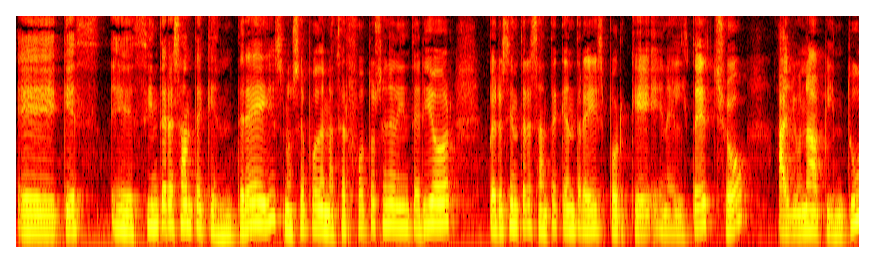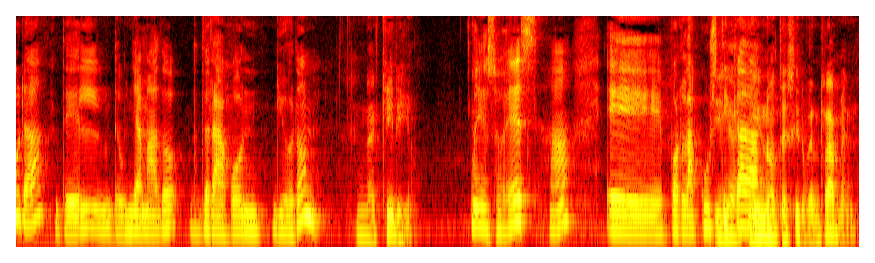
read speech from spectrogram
eh, que es, interesante que entréis, no se pueden hacer fotos en el interior, pero es interesante que entréis porque en el techo hay una pintura de un llamado dragón llorón. Nakirio. Eso es, ¿ah? eh, por la acústica. Y aquí no te sirven ramen.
